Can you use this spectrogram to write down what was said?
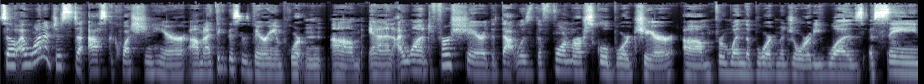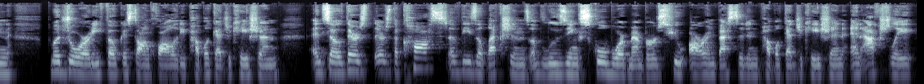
So I want to just uh, ask a question here, um, and I think this is very important. Um, and I want to first share that that was the former school board chair um, from when the board majority was a sane majority focused on quality public education. And so there's there's the cost of these elections of losing school board members who are invested in public education and actually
